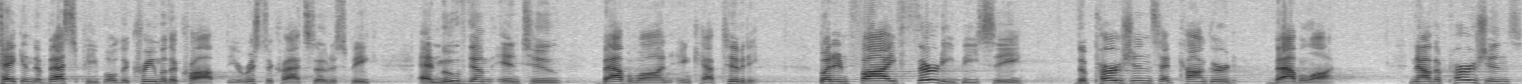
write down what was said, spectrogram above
taken the best people, the cream of the crop, the aristocrats, so to speak, and moved them into Babylon in captivity. But in 530 BC, the Persians had conquered Babylon. Now, the Persians,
